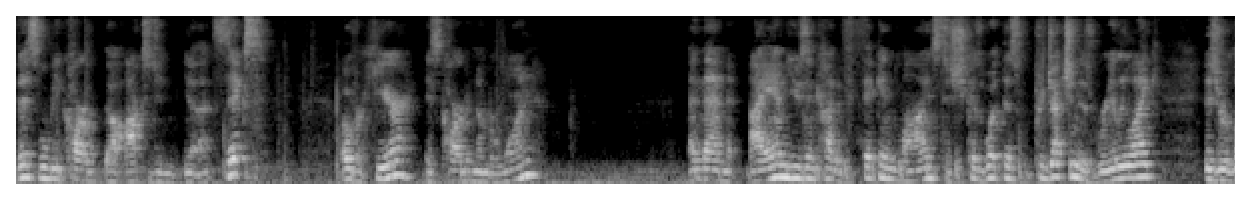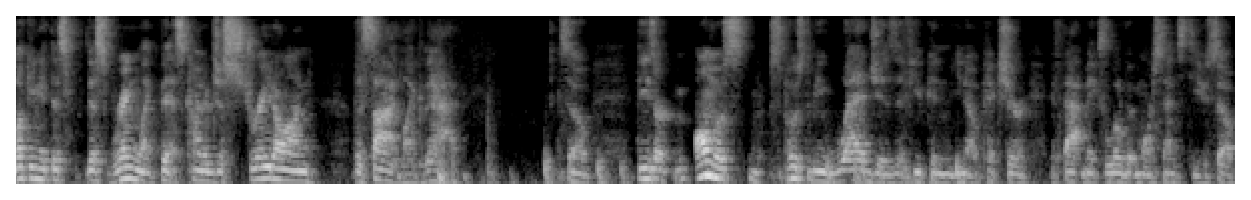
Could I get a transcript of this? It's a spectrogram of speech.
this will be carbon, oxygen, you know, that's six. Over here is carbon number one. And then I am using kind of thickened lines to, because what this projection is really like is you're looking at this, this ring like this, kind of just straight on the side like that. So these are almost supposed to be wedges if you can, you know, picture if that makes a little bit more sense to you. So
